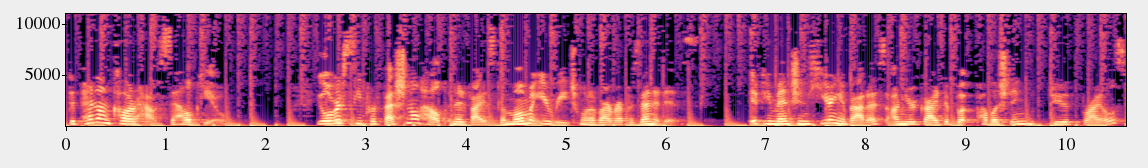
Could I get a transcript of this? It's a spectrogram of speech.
depend on Color House to help you. You'll receive professional help and advice the moment you reach one of our representatives. If you mention hearing about us on your guide to book publishing with Judith Briles,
